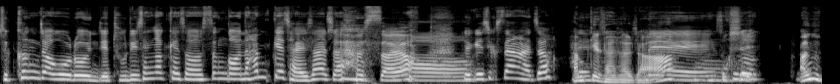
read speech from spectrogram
즉흥적으로 이제 둘이 생각해서 쓴 거는 함께 잘 살자였어요. 어. 되게 식상하죠? 함께 잘 살자. 네. 네. 혹시 그거- 아니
